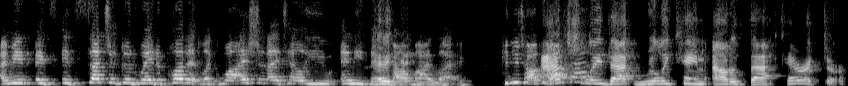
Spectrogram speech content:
I mean it's it's such a good way to put it. Like why should i tell you anything hey, about my life? Can you talk about actually that? that really came out of that character.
